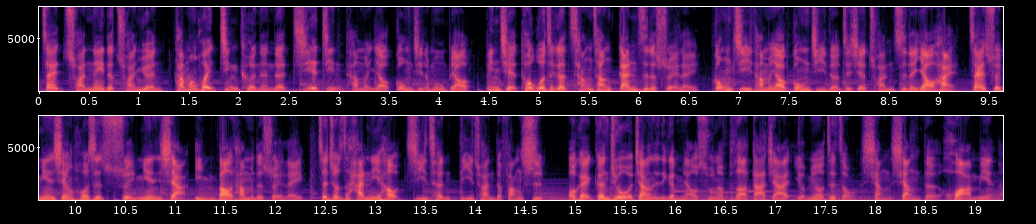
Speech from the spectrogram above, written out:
在船内的船员他们会尽可能的接近他们要攻击的目标，并且透过这个长长杆子的水雷攻击他们要攻击的这些船只的要害，在水面线或是水面下引爆他们的水雷。这就是汉利号集成敌船的方式。OK，根据我这样的一个描述呢，不知道大家有没有这种想象的画面哦？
